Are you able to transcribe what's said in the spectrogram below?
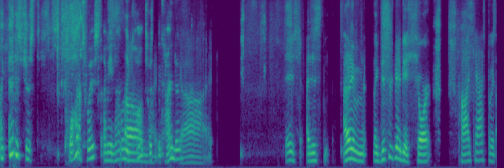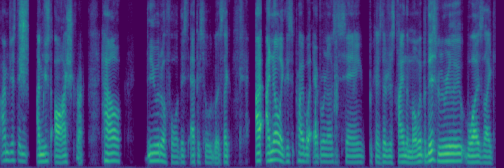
Like that is just plot twist. I mean, not really Oh plot twist, but kind of. God, it's I just I don't even like this is gonna be a short podcast because I'm just in I'm just awestruck how beautiful this episode was. Like I I know like this is probably what everyone else is saying because they're just high in the moment, but this really was like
